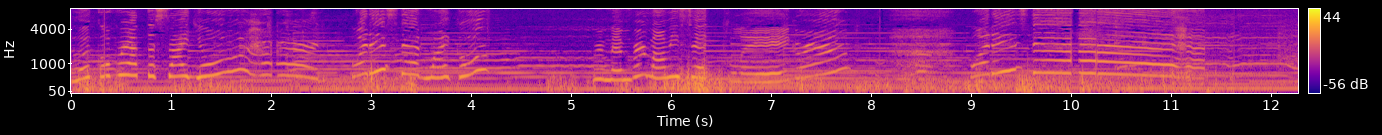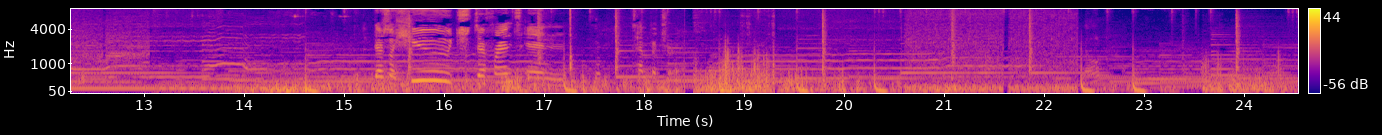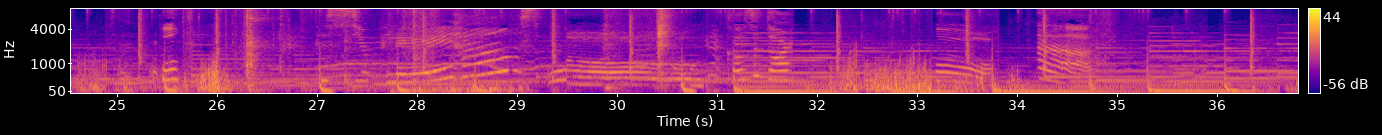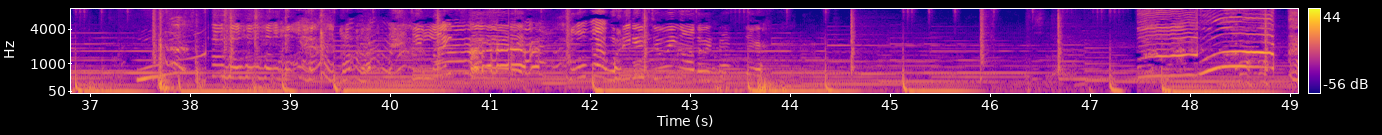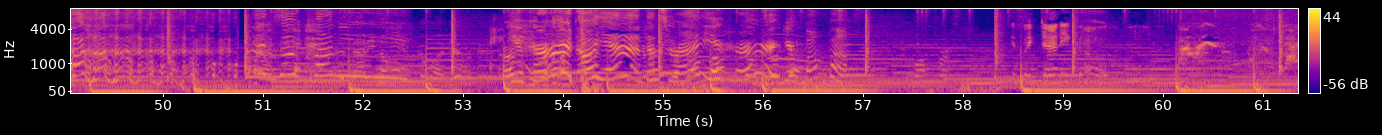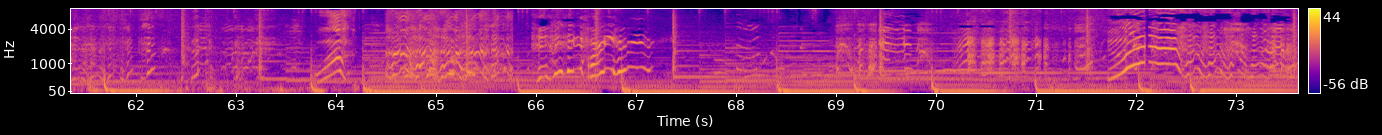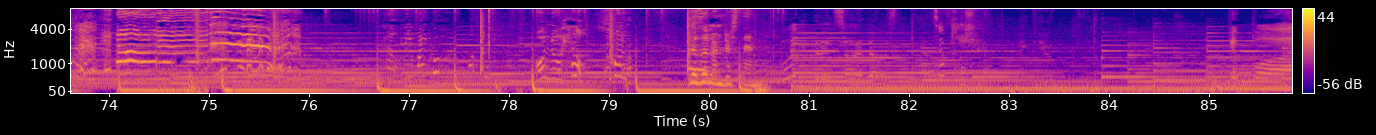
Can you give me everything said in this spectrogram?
Look over at the side yard. What is that, Michael? Remember, mommy said playground? What is that? There's a huge difference in temperature. Cool. Oh. Ah. like it? What are you doing all the way back there? That's so funny. You heard? Oh yeah, that's right. You heard. Your bum bum. It's like Daddy go. doesn't understand. It's okay. Thank you. Good boy.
